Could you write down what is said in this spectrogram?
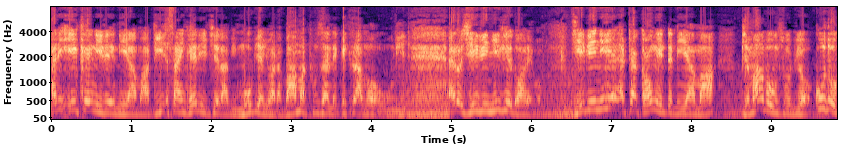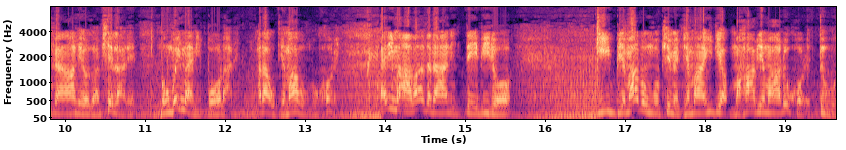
အဲ့ဒီအေးခဲနေတဲ့နေရာမှာဒီအဆိုင်ခဲတွေဖြစ်လာပြီးမိုးပြန်ရွာတာဘာမှထူးဆန်းတဲ့ကိစ္စမဟုတ်ဘူးလေအဲ့တော့ရေပြင်းကြီးဖြစ်သွားတယ်ပေါ့ရေပြင်းကြီးရဲ့အထက်ကောင်းကင်တနေရာမှာမြမဘုံဆိုပြီးတော့ကုသိုလ်ကံအားလျော်စွာဖြစ်လာတဲ့ဘုံဗိမာန်ကြီးပေါ်လာတယ်အဲ့ဒါကိုမြမဘုံလို့ခေါ်တယ်အဲ့ဒီမှာအာဘဒရာကြီးတည်ပြီးတော့ဒီမြမဘုံကိုဖြစ်မဲ့မြမကြီးတယောက်မဟာမြမလို့ခေါ်တယ်သူ့ကို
